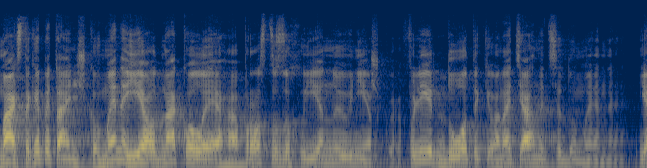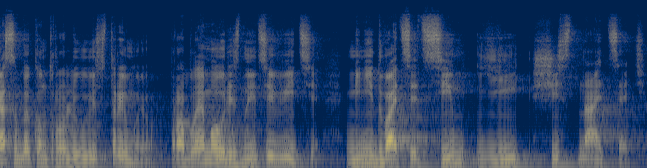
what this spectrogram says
Макс, таке питаннячко. В мене є одна колега просто з охуєнною внешкою. Флір дотики, вона тягнеться до мене. Я себе контролюю і стримую. Проблема у різниці в віці. Мені 27, їй 16.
